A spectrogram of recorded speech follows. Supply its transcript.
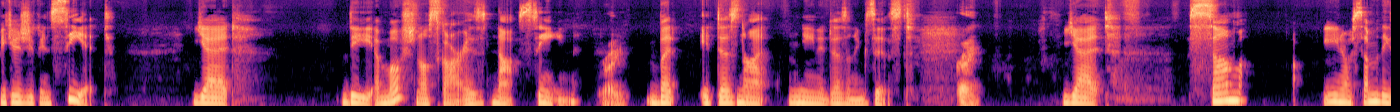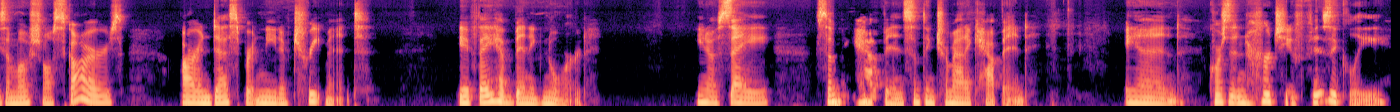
Because you can see it. Yet the emotional scar is not seen, Right, but it does not mean it doesn't exist. right, Yet some, you know, some of these emotional scars are in desperate need of treatment if they have been ignored. You know, say something happened, something traumatic happened, and of course it didn't hurt you physically,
